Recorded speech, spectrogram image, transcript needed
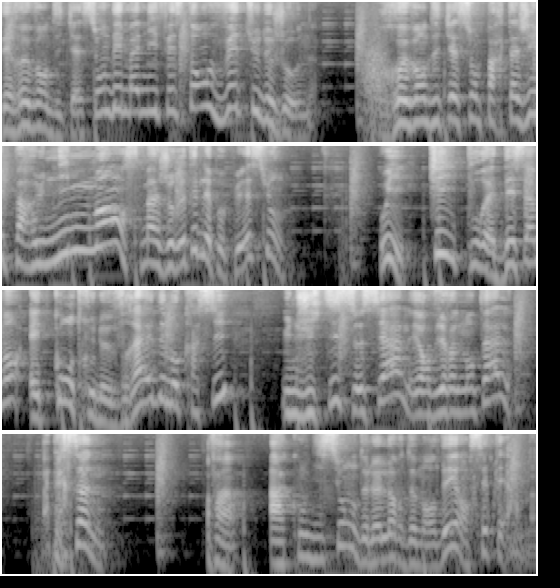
des revendications des manifestants vêtus de jaune. Revendications partagées par une immense majorité de la population. Oui, qui pourrait décemment être contre une vraie démocratie, une justice sociale et environnementale Bah personne Enfin, à condition de le leur demander en ces termes.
